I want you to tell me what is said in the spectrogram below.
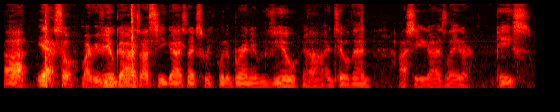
uh, yeah, so my review, guys. I'll see you guys next week with a brand new review. Uh, until then, I'll see you guys later. Peace.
